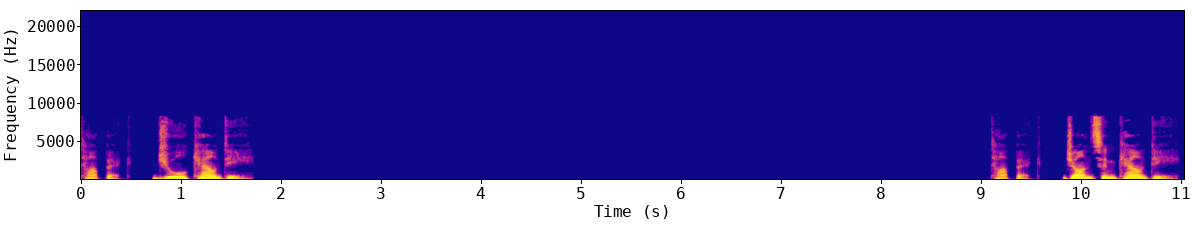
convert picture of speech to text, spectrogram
Topic: Jewell County. Topic: Johnson County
